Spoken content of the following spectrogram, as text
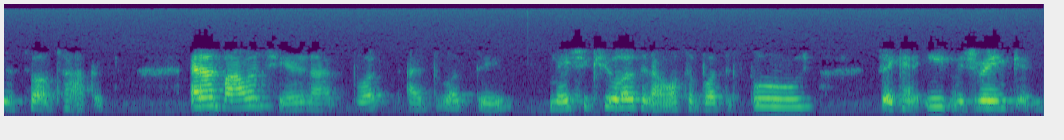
it's 12 topics. And I volunteered and I brought, I brought the nature cures and I also brought the food so they can eat and drink and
